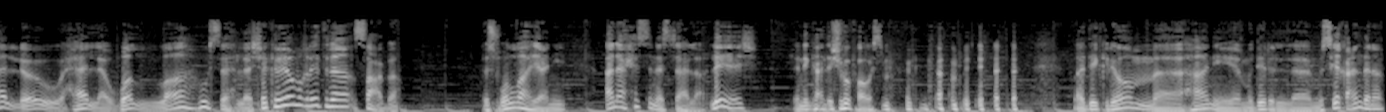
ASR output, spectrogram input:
هلو هلا والله وسهلا شكل اليوم اغنيتنا صعبة. بس والله يعني أنا أحس إنها سهلة. ليش؟ لأني قاعد أشوفها واسمعها قدامي. هذيك اليوم آه، هاني مدير الموسيقى عندنا.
